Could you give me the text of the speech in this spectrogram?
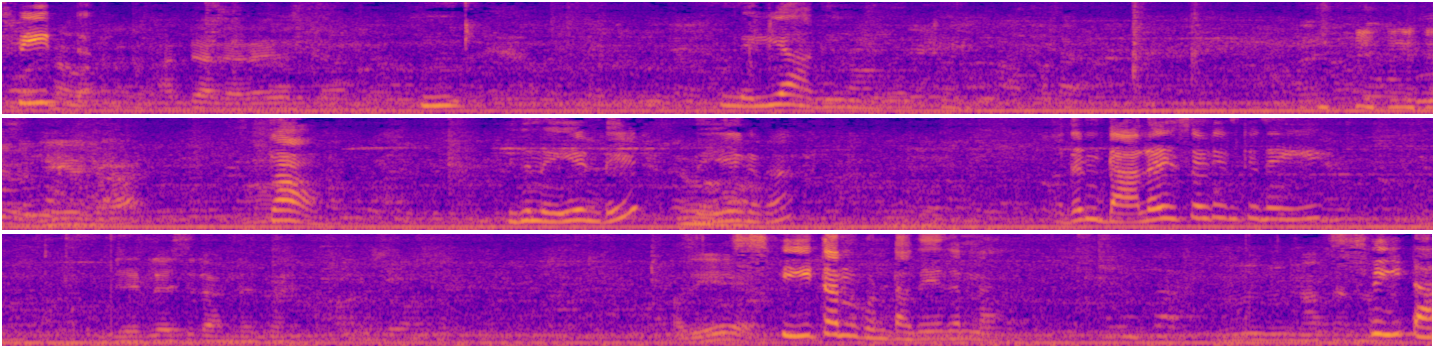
స్వీట్. నెయ్యి అది. ఇది నెయ్యి అండి నెయ్యే కదా. అదే డాలో వేసాడేంటి నెయ్యి? స్వీట్ అనుకుంటా అది ఏదన్నా. స్వీటా?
